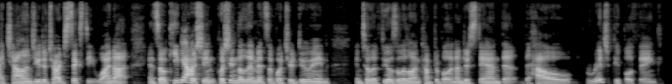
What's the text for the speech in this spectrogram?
i challenge you to charge 60 why not? And so keep yeah. pushing pushing the limits of what you're doing until it feels a little uncomfortable and understand that, that how rich people think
